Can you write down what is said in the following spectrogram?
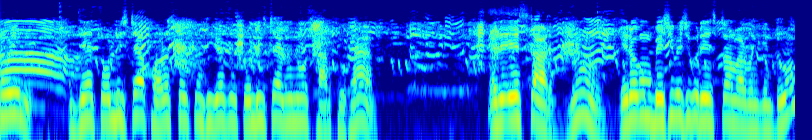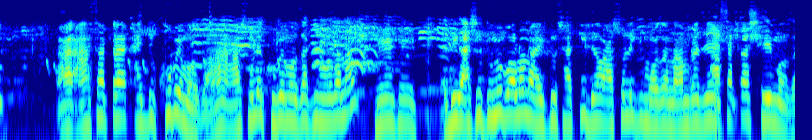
মুই যে চল্লিশ টাকা খরচ করছেন ঠিক আছে চল্লিশ টাকা কিন্তু সার্থক হ্যাঁ? এই যে স্টার হুম এরকম বেশি বেশি করে স্টার মারবেন কিন্তু। আর আচারটা খাইতে খুবই মজা হ্যাঁ? আসলে খুবই মজা কি মজা না? এদিকে আসি তুমি বলো না একটু সাক্ষী দাও আসলে কি মজা না? আমরা যে আচারটা সেই মজা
